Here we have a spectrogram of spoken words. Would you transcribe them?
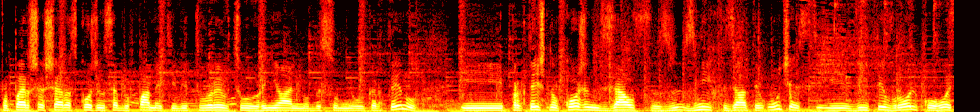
по-перше, ще раз кожен себе в пам'яті відтворив цю геніальну, без сумніву, картину. І практично кожен взяв, зміг взяти участь і війти в роль когось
